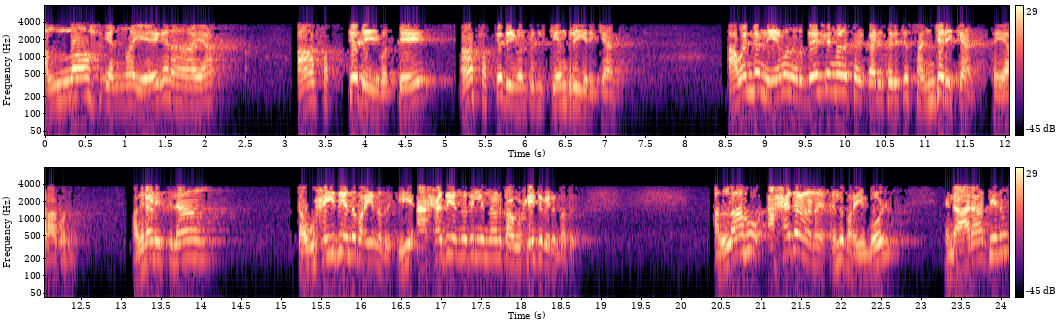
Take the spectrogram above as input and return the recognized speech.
അള്ളാഹ് എന്ന ഏകനായ ആ സത്യദൈവത്തെ ആ സത്യദൈവത്തിൽ കേന്ദ്രീകരിക്കാൻ അവന്റെ നിയമനിർദ്ദേശങ്ങൾക്കനുസരിച്ച് സഞ്ചരിക്കാൻ തയ്യാറാകുന്നു. അതിനാണ് ഇസ്ലാം തൗഹീദ് എന്ന് പറയുന്നത് ഈ അഹദ് എന്നതിൽ നിന്നാണ് തൗഹീദ് വരുന്നത്. അള്ളാഹു അഹദാണ് എന്ന് പറയുമ്പോൾ എന്റെ ആരാധ്യനും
